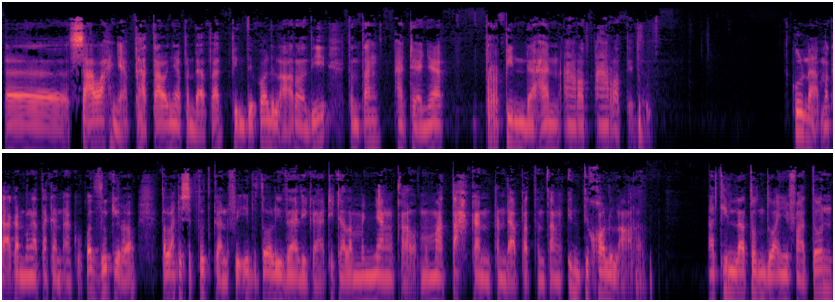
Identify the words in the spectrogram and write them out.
eh, salahnya, batalnya pendapat binti qalil aradi tentang adanya perpindahan arot-arot itu. Kulna maka akan mengatakan aku Qad zukiro telah disebutkan Fi ibtoli dhalika Di dalam menyangkal Mematahkan pendapat tentang Intiqalul arad Adillatun du'ifatun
